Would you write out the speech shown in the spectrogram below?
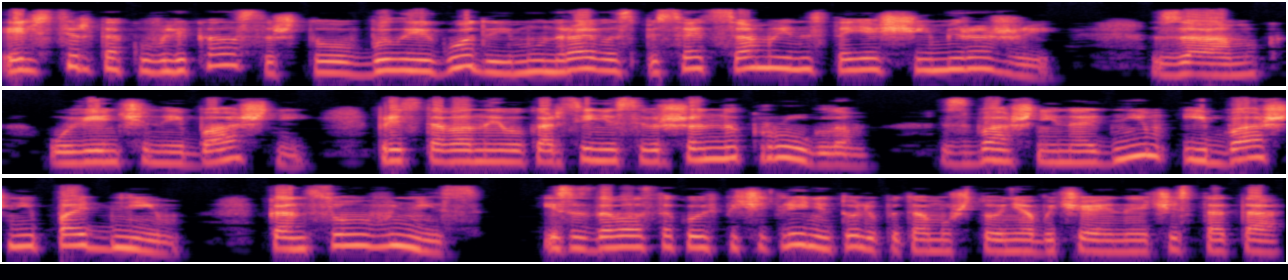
Эльстер так увлекался, что в былые годы ему нравилось писать самые настоящие миражи — замок, увенчанный башней, представал на его картине совершенно круглым, с башней над ним и башней под ним, концом вниз, и создавалось такое впечатление то ли потому, что необычайная чистота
